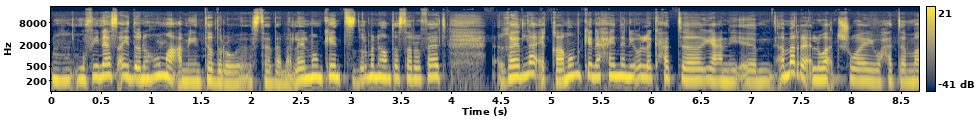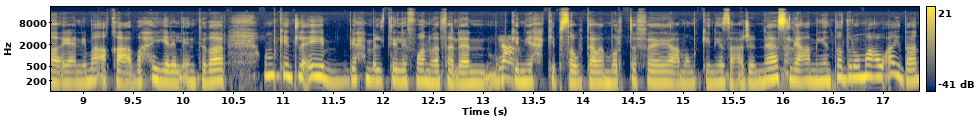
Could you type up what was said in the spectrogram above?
وفي ناس أيضا هم عم ينتظروا أستاذة مرلين ممكن تصدر منهم تصرفات غير لائقة. ممكن أحيانا يقول لك حتى يعني أمر الوقت شوي وحتى ما يعني ما أقع ضحية للانتظار. ممكن تلاقيه بيحمل تليفون مثلا. ممكن نعم. يحكي بصوت مرتفع ممكن يزعج الناس نعم. اللي عم ينتظروا معه أيضا.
